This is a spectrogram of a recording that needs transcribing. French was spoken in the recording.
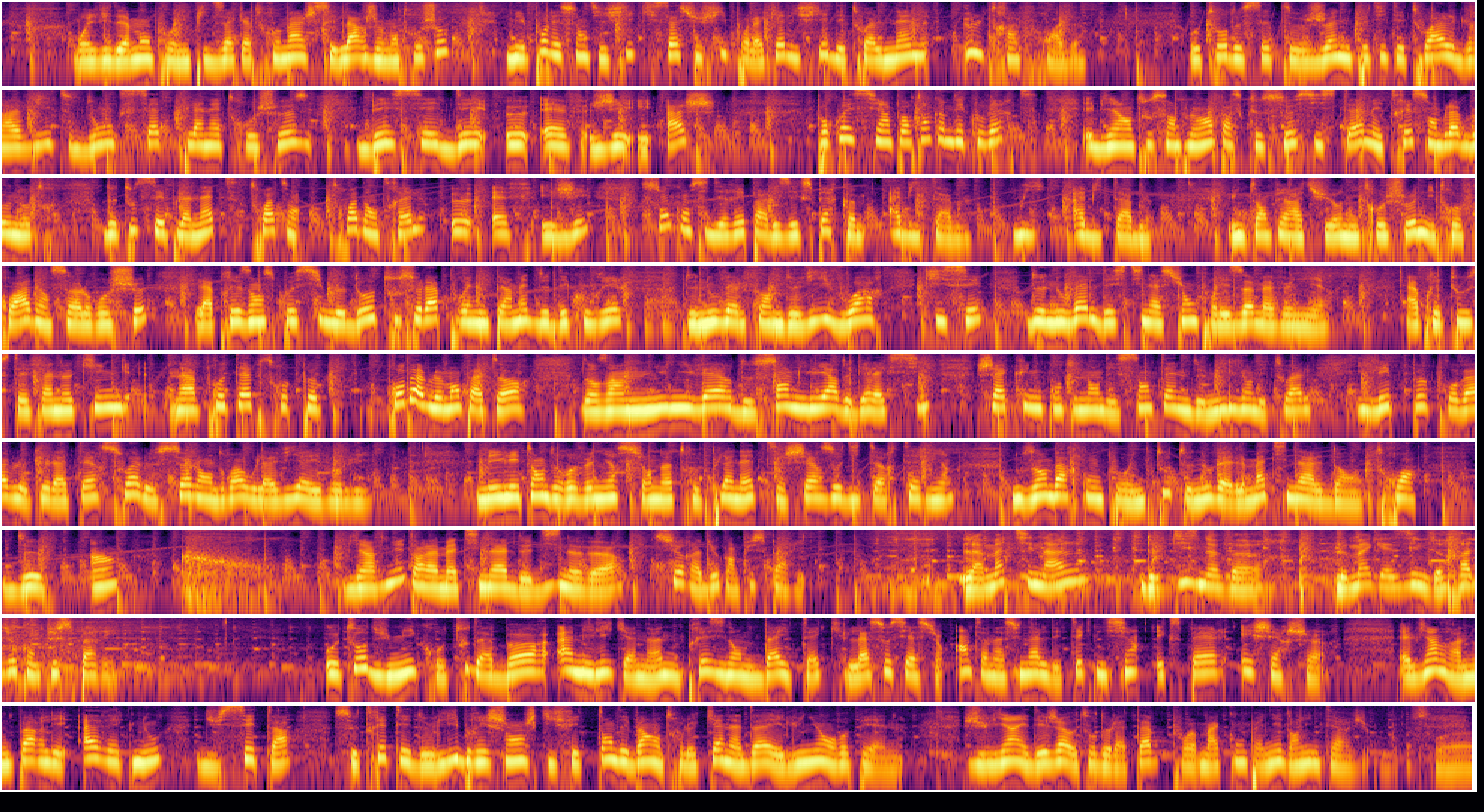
Bon, évidemment, pour une pizza 4 fromages, c'est largement trop chaud, mais pour les scientifiques, ça suffit pour la qualifier d'étoile naine ultra froide. Autour de cette jeune petite étoile gravitent donc sept planètes rocheuses B, C, D, E, F, G et H. Pourquoi est-ce si important comme découverte? Eh bien, tout simplement parce que ce système est très semblable au nôtre. De toutes ces planètes, trois, d'entre elles, E, F et G, sont considérées par les experts comme habitables. Oui, habitables. Une température ni trop chaude ni trop froide, un sol rocheux, la présence possible d'eau, tout cela pourrait nous permettre de découvrir de nouvelles formes de vie, voire, qui sait, de nouvelles destinations pour les hommes à venir. Après tout, Stephen Hawking n'a probablement pas tort. Dans un univers de 100 milliards de galaxies, chacune contenant des centaines de millions d'étoiles, il est peu probable que la Terre soit le seul endroit où la vie a évolué. Mais il est temps de revenir sur notre planète, chers auditeurs terriens. Nous embarquons pour une toute nouvelle matinale dans 3, 2, 1. Bienvenue dans la matinale de 19h sur Radio Campus Paris. La matinale de 19h, le magazine de Radio Campus Paris. Autour du micro, tout d'abord, Amélie Cannon, présidente d'ITEC, l'association internationale des techniciens, experts et chercheurs. Elle viendra nous parler avec nous du CETA, ce traité de libre-échange qui fait tant débat entre le Canada et l'Union européenne. Julien est déjà autour de la table pour m'accompagner dans l'interview.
